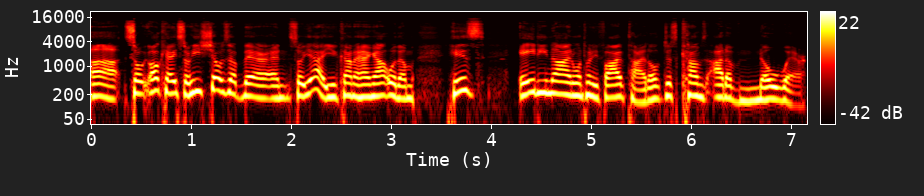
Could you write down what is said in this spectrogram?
uh, so okay, so he shows up there, and so yeah, you kind of hang out with him. His '89 125 title just comes out of nowhere,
